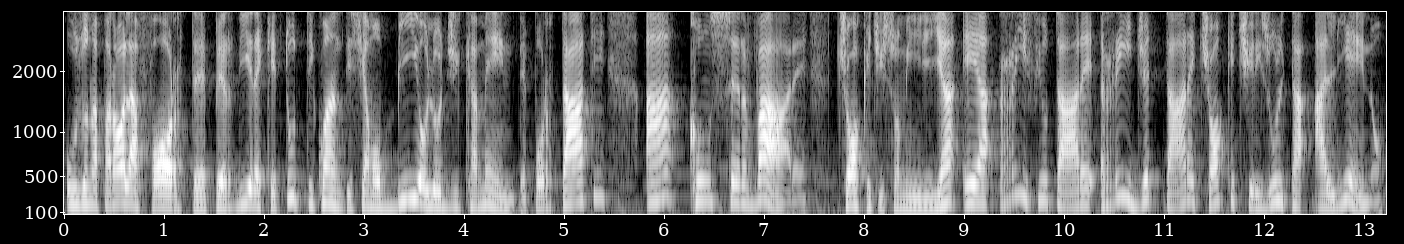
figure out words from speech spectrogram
Uso una parola forte per dire che tutti quanti siamo biologicamente portati a conservare ciò che ci somiglia e a rifiutare, rigettare ciò che ci risulta alieno.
